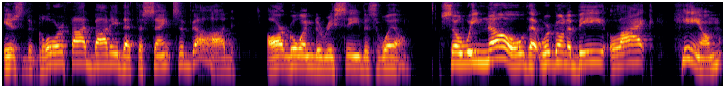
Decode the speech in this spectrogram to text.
is the glorified body that the saints of God are going to receive as well. So we know that we're going to be like him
